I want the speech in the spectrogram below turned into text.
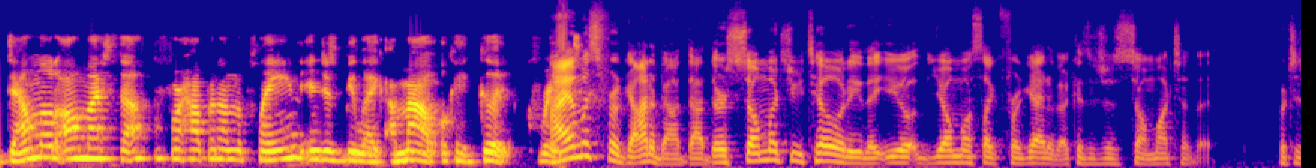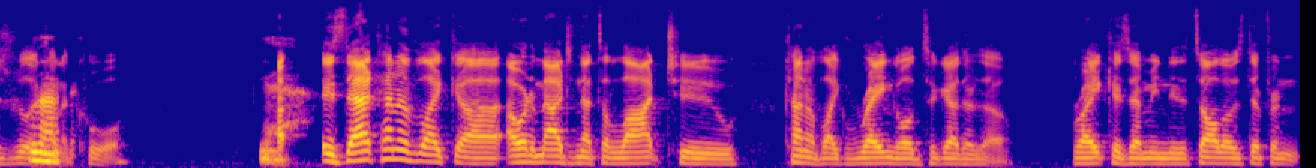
download all my stuff before hopping on the plane and just be like, I'm out. Okay, good, great. I almost forgot about that. There's so much utility that you you almost like forget about because there's just so much of it, which is really kind of cool. Yeah. Uh, is that kind of like uh, I would imagine that's a lot to kind of like wrangled together though, right? Because I mean, it's all those different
